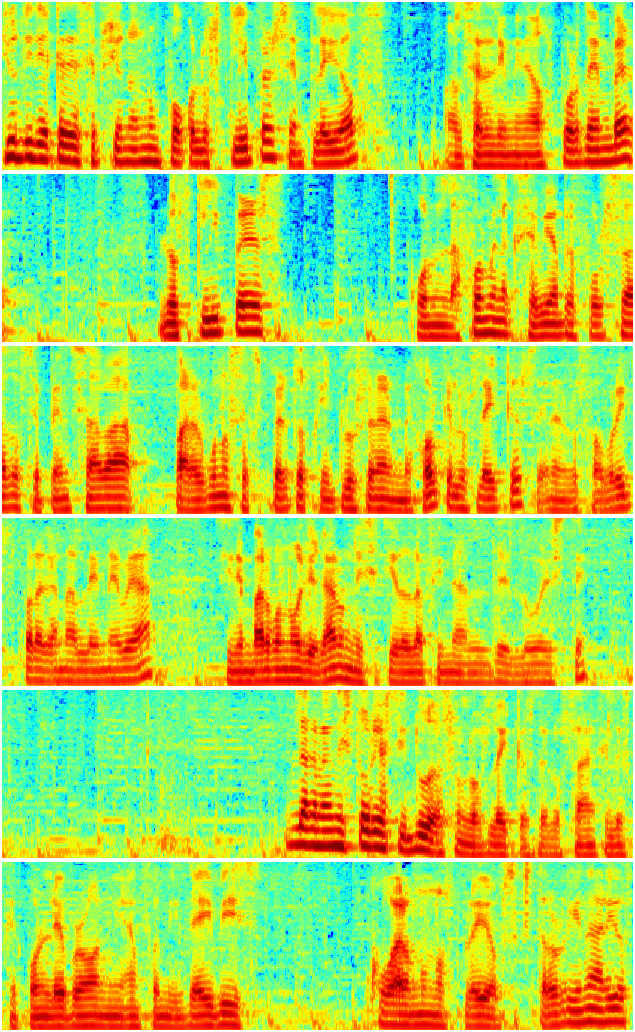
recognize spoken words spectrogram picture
Yo diría que decepcionan un poco los Clippers en playoffs al ser eliminados por Denver. Los Clippers con la forma en la que se habían reforzado, se pensaba para algunos expertos que incluso eran mejor que los Lakers, eran los favoritos para ganar la NBA, sin embargo no llegaron ni siquiera a la final del oeste. La gran historia sin duda son los Lakers de Los Ángeles, que con LeBron y Anthony Davis jugaron unos playoffs extraordinarios.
